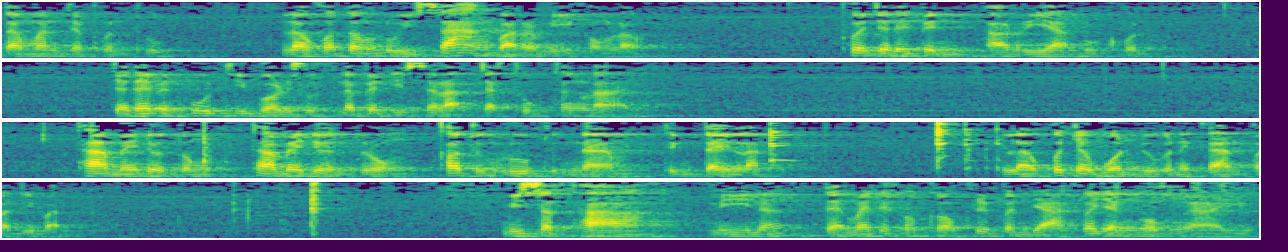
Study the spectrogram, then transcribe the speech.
ตั้งมั่นจะพ้นทุกข์เราก็ต้องลุยสร้างบารมีของเรา เพื่อจะได้เป็นอริยบุคคล จะได้เป็นผู้ที่บริสุทธิ์และเป็นอิสระจากทุกข์ทั้งหลาย ถ้าไม่เดินตรง ถ้าไม่เดินตรง เข้าถึงรูปถึงนามถึงใจรักเราก็จะวนอยู่ในการปฏิบัติ มีศรัทธามีนะ แต่ไม่ได้ประกอบด้วยปัญญาก็ยังงมงายอยู่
